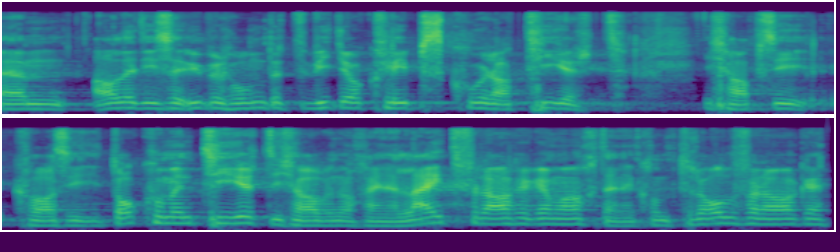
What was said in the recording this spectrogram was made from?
ähm, alle diese über 100 Videoclips kuratiert. Ich habe sie quasi dokumentiert, ich habe noch eine Leitfrage gemacht, eine Kontrollfrage,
